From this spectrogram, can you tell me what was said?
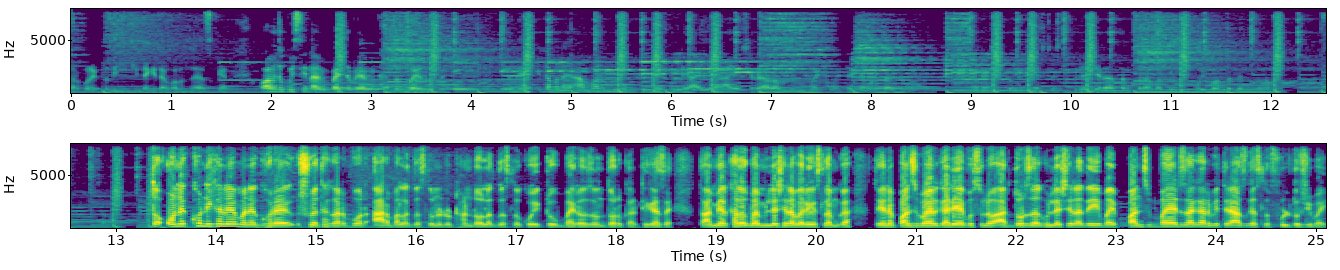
তারপর একটু দেখি কিটা কিটা করা যায় আজকে। ও, আমি তো কইছি না, আমি পাই ভাই আমি খাতুন রুমে মানে এটা মানে আমার রুম থেকে খেলে আইয়া সেটা আরাম ভাই সময় থেকে আমার সেরা, তারপর আবার দেখি ওই বন্ধ দেন তো অনেকক্ষণ এখানে মানে ঘরে শুয়ে থাকার পর আর ভালো লাগতেছিল একটু ঠান্ডাও লাগতেছিল, কই একটু বাইরে যাওয়ার দরকার, ঠিক আছে? তো আমি আর খাদক ভাই মিলে সেরা বাইরে গেছিলাম গা। তো এখানে পাঁচ ভাইয়ের গাড়ি আইবছিল আর দরজা খুলে সেরা দিয়ে ভাই পাঁচ ভাইয়ের জায়গার ভিতরে আজ গেছিল ফুলটুসি ভাই।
